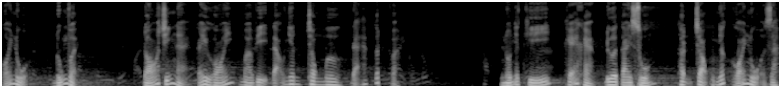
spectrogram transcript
gói nụa. Đúng vậy. Đó chính là cái gói mà vị đạo nhân trong mơ đã cất vào. Nốt nhất khí khẽ khàng đưa tay xuống, thận trọng nhấc gói nụa ra.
